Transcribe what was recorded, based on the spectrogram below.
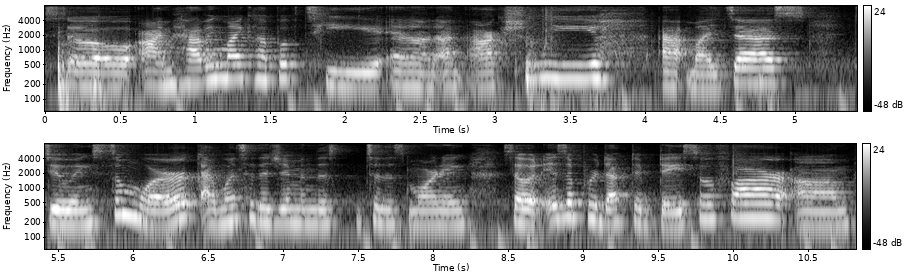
So I'm having my cup of tea and I'm actually at my desk doing some work. I went to the gym in this to this morning, so it is a productive day so far. Um,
